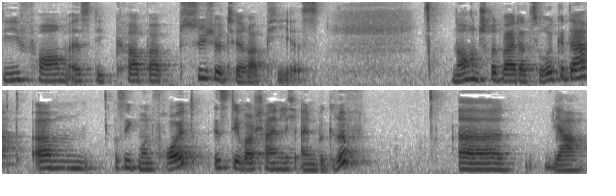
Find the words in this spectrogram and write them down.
die Form ist, die Körperpsychotherapie ist. Noch einen Schritt weiter zurückgedacht, ähm, Sigmund Freud ist dir wahrscheinlich ein Begriff. Äh, ja,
